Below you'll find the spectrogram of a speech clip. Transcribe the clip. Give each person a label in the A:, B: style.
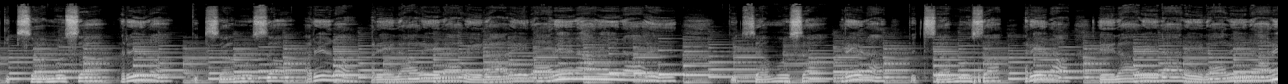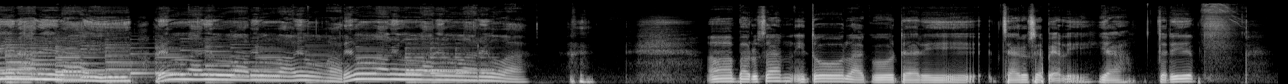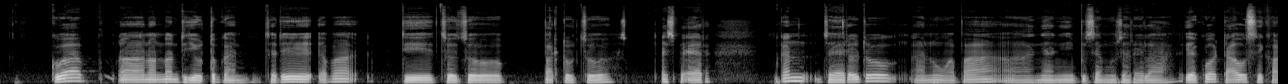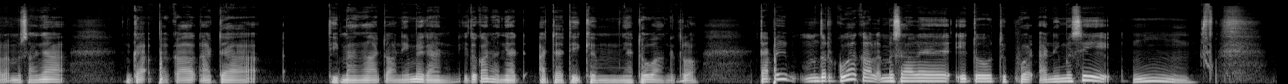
A: Pizza mozzarella, pizza mozzarella, rela rela rela rela rela rela eh. Pizza mozzarella, pizza mozzarella, rela rela rela rela rela rela eh. Rela rela rela rela rela rela rela rela. Eh, barusan itu lagu dari Jaru Sepeli ya. Jadi gua eh, nonton di YouTube kan. Jadi apa di Jojo Part 7 SPR kan Jairo itu anu apa eh, nyanyi bisa mozzarella. Ya gua tahu sih kalau misalnya nggak bakal ada di manga atau anime kan. Itu kan hanya ada di gamenya doang gitu loh. Tapi menurut gua kalau misalnya itu dibuat anime sih hmm,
